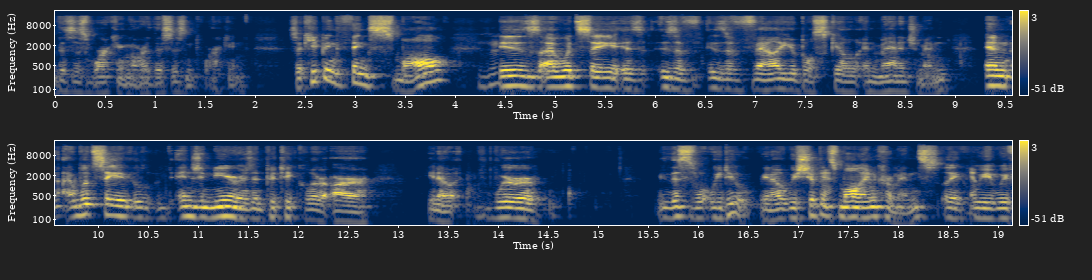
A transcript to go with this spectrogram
this is working or this isn't working. So keeping things small Mhm. is I would say is is a is a valuable skill in management. And I would say engineers in particular are, you know, we're this is what we do. You know, we ship in small increments. Like Yep. we we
